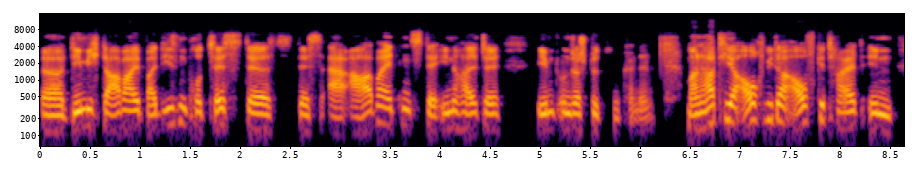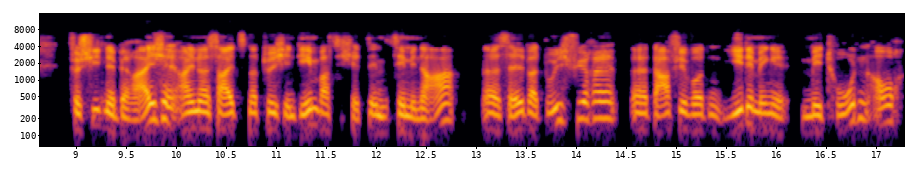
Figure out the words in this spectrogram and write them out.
äh, die mich dabei bei diesem Prozess des, des Erarbeitens der Inhalte eben unterstützen können. Man hat hier auch wieder aufgeteilt in verschiedene Bereiche. Einerseits natürlich in dem, was ich jetzt im Seminar äh, selber durchführe. Äh, dafür wurden jede Menge Methoden auch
